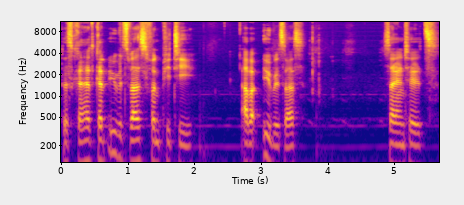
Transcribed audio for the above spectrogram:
Das hat gerade übelst was von PT. Aber übelst was. Silent Hills.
